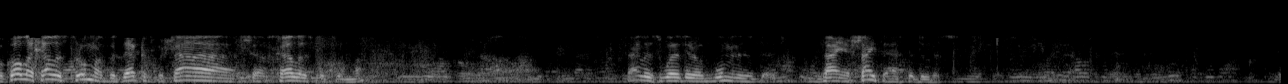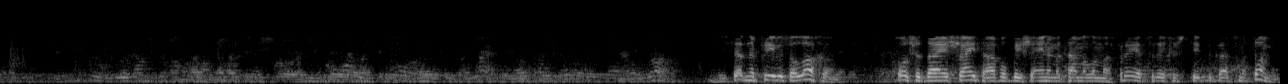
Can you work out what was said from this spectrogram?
וכל החלס תרומה בדקת בשעה שהחלס בתרומה. Silas, whether a woman is Daya Shaita has to do this. Said in the previous halacha, Kol shadai shaita afal b'she'ena matam ala mafreya tzrich shtip b'gatz matomid.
